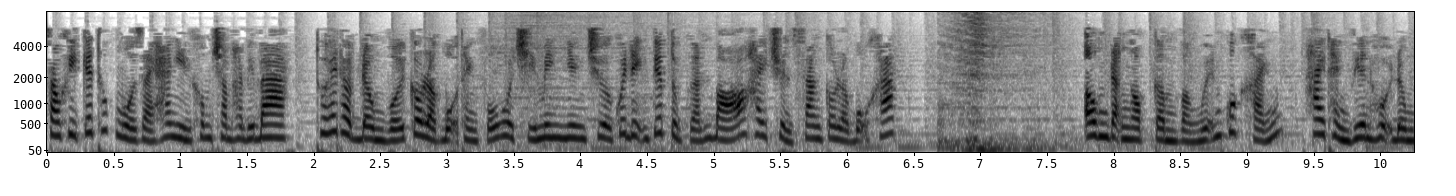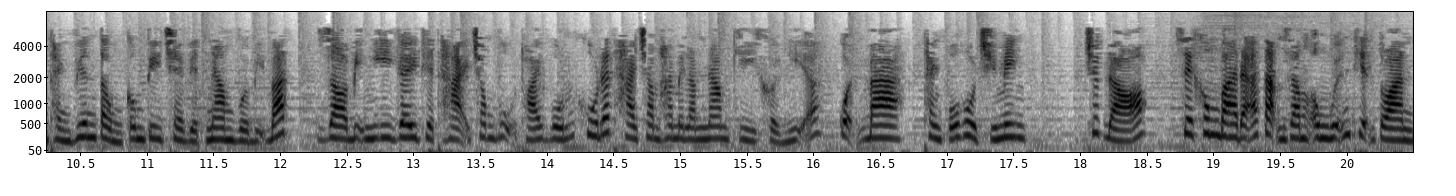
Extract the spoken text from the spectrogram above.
Sau khi kết thúc mùa giải 2023, Thu hết hợp đồng với câu lạc bộ Thành phố Hồ Chí Minh nhưng chưa quyết định tiếp tục gắn bó hay chuyển sang câu lạc bộ khác. Ông Đặng Ngọc Cầm và Nguyễn Quốc Khánh, hai thành viên hội đồng thành viên Tổng công ty chè Việt Nam vừa bị bắt do bị nghi gây thiệt hại trong vụ thoái vốn khu đất 225 Nam Kỳ khởi nghĩa, quận 3, thành phố Hồ Chí Minh. Trước đó, C03 đã tạm giam ông Nguyễn Thiện Toàn,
